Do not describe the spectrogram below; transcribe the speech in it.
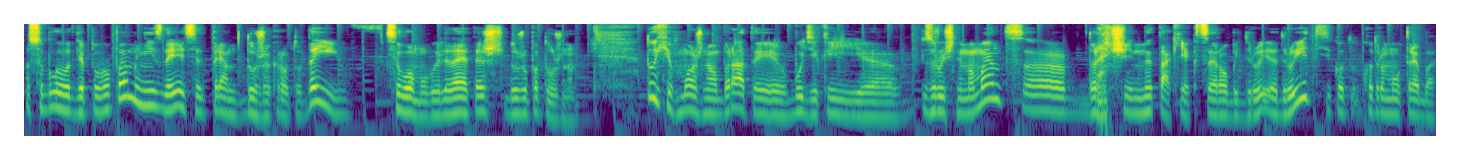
Особливо для PvP, мені здається, прям дуже круто. Да і в цілому виглядає теж дуже потужно. Духів можна обирати в будь-який е, зручний момент. Е, до речі, не так, як це робить друїд, котрому треба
